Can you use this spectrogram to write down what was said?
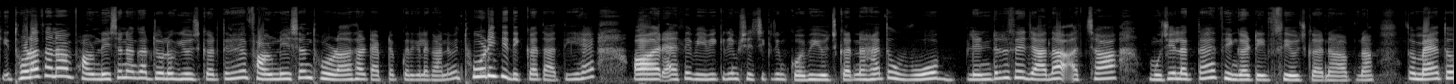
कि थोड़ा सा ना फाउंडेशन अगर जो लोग यूज़ करते हैं फाउंडेशन थोड़ा सा टैप टैप करके लगाने में थोड़ी सी दिक्कत आती है। और ऐसे बीबी क्रीम शीशी क्रीम कोई भी यूज़ करना है तो वो ब्लेंडर से ज़्यादा अच्छा मुझे लगता है फिंगर टिप्स यूज़ करना अपना। तो मैं तो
